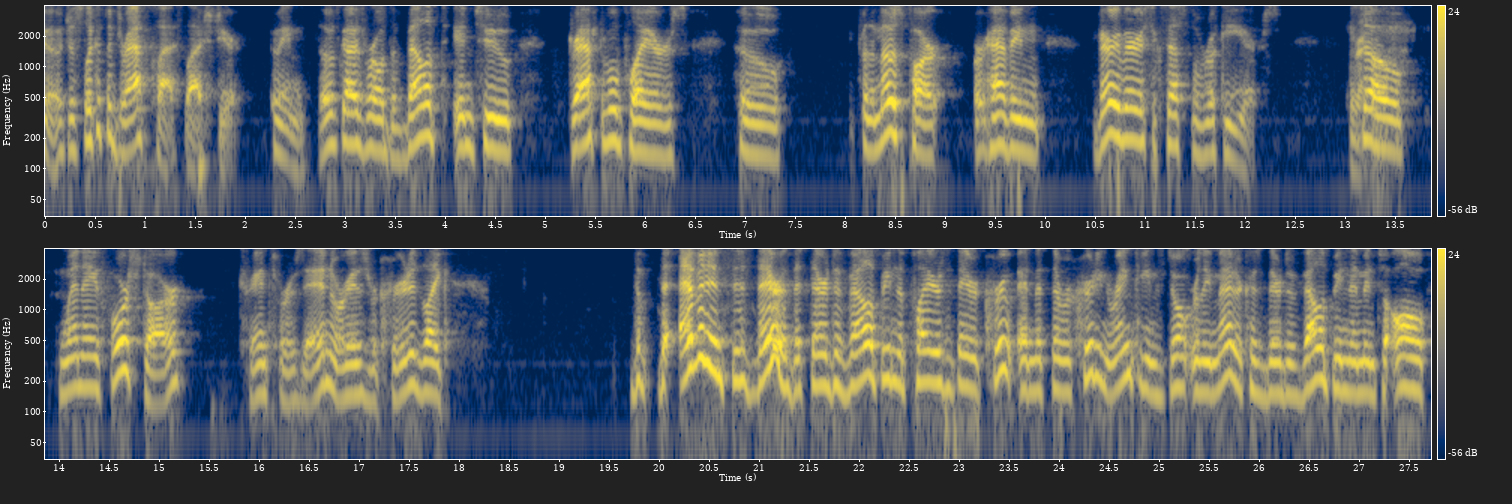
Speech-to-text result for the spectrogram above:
you know just look at the draft class last year i mean those guys were all developed into draftable players who for the most part are having very very successful rookie years Right. so when a four star transfers in or is recruited like the, the evidence is there that they're developing the players that they recruit and that the recruiting rankings don't really matter because they're developing them into all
